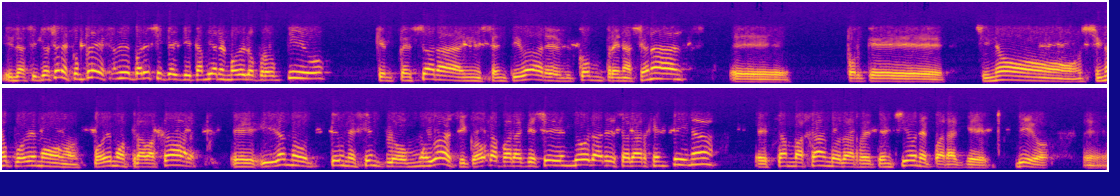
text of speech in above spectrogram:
y la situación es compleja. A mí me parece que hay que cambiar el modelo productivo, que empezar a incentivar el compre nacional, eh, porque si no si no podemos podemos trabajar eh, y dándote un ejemplo muy básico ahora para que lleguen dólares a la Argentina están bajando las retenciones para que, digo, eh,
